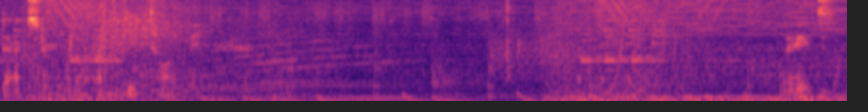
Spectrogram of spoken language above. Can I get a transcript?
Daxter. You don't have to keep telling me. Wait.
